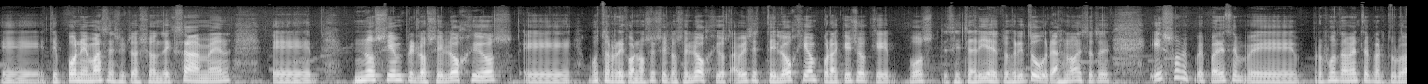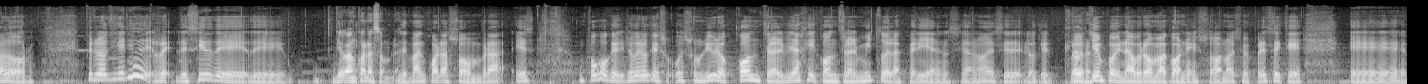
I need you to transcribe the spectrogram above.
eh, te pone más en situación de examen. eh, no siempre los elogios, eh, vos te reconoces en los elogios, a veces te elogian por aquello que vos desecharías de tu escritura, ¿no? Entonces, eso me- parece eh, profundamente perturbador. Pero lo que quería de- decir de, de- De Banco a la Sombra. de Banco a la Sombra es un poco que yo creo que es, es un libro contra el viaje y contra el mito de la experiencia, ¿no? Es decir, lo que todo el tiempo hay una broma con eso, ¿no? Es me parece que eh,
